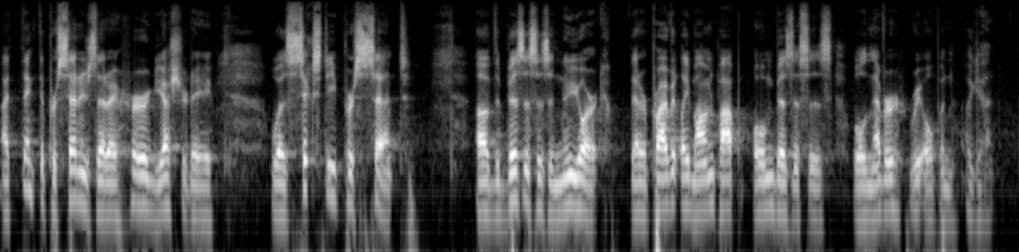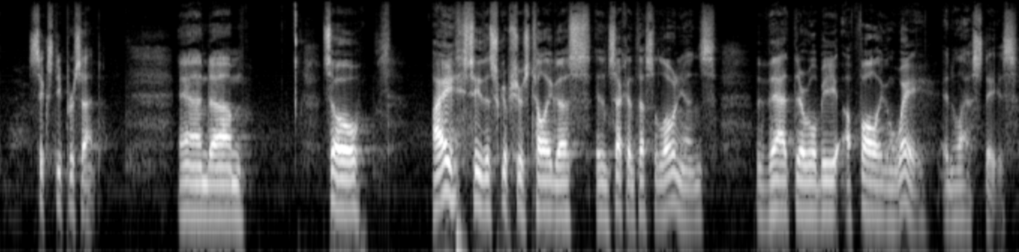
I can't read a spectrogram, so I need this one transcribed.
I think the percentage that I heard yesterday was 60% of the businesses in New York that are privately mom and pop owned businesses will never reopen again. 60%. And um, so I see the scriptures telling us in Second Thessalonians that there will be a falling away in the last days.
